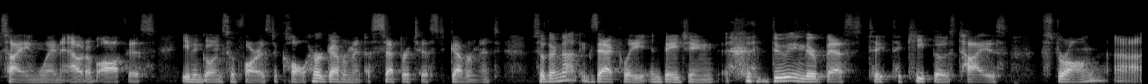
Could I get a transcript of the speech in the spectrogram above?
Tsai Ing-wen out of office, even going so far as to call her government a separatist government. So they're not exactly in Beijing doing their best to, to keep those ties strong. Uh,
